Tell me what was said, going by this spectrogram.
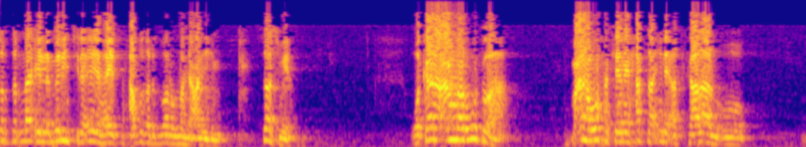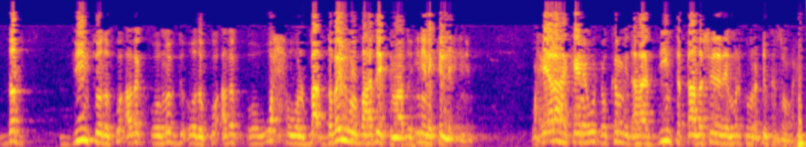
dardarnaa ee la marin jiray ay ahayd saxaabada ridwaan ullahi calayhim. Saas weya wa kaana camaar wuxuu ahaa macnaha waxa keenay xataa inay adkaadaan oo dad diintooda ku adag oo mabda-ooda ku adag oo wax walba dabayl walba hadday timaado inayna ka lexinin waxyaalaha keenay wuxuu ka mid ahaa diinta qaadashadeeda markii hore dhib ka soo mareen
